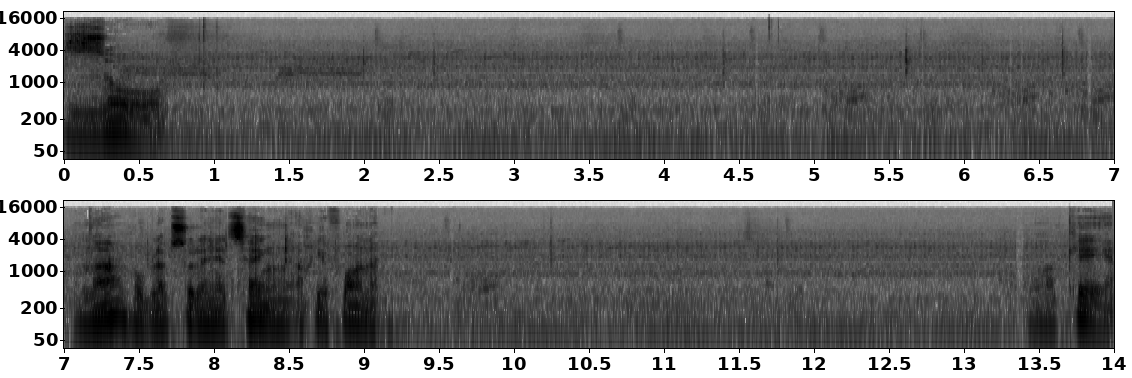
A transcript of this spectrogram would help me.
So. Na, wo bleibst du denn jetzt hängen? Ach, hier vorne. Okay.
